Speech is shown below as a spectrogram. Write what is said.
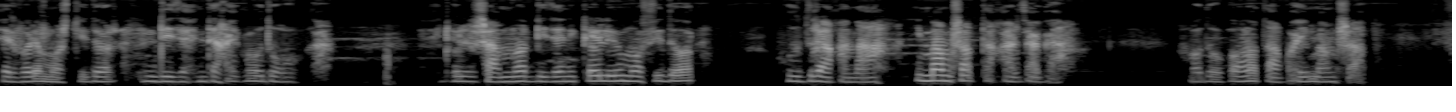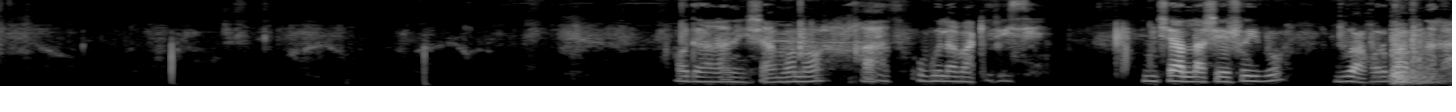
এরপরে মসজিদের ডিজাইন দেখাইব ও দেখা এটা হইল সামনের ডিজাইন এটা হইল মসজিদর হুজরা খানা ইমাম সাহেব থাকার জায়গা। হয়তো কখনো থাকা, ইমাম সাহেব। ও দেখানি সামনের কাজ, ওগুলা বাকি রয়েছে ইনশাল্লাহ শেষ হইব। দোয়া করবা আপনারা।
